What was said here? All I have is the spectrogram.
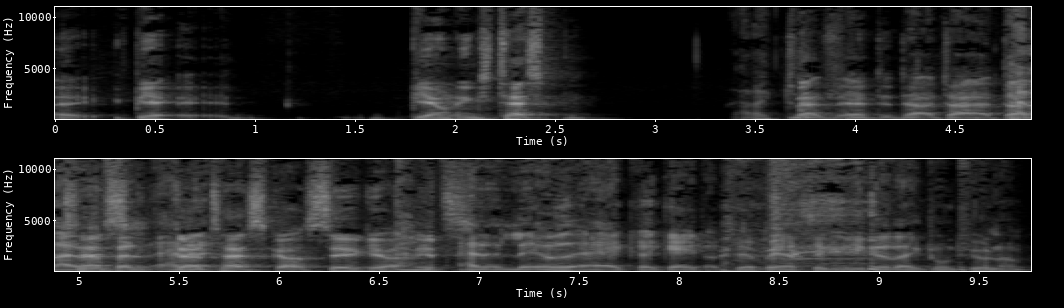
Øh, bjer, øh, bjævningstasken. Er der ikke to? Der, der, der, der, Han er er, tas, fald- han der er- er tasker, sække og net. Han er lavet af aggregater til at bære ting i, det er der ikke nogen tvivl om.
